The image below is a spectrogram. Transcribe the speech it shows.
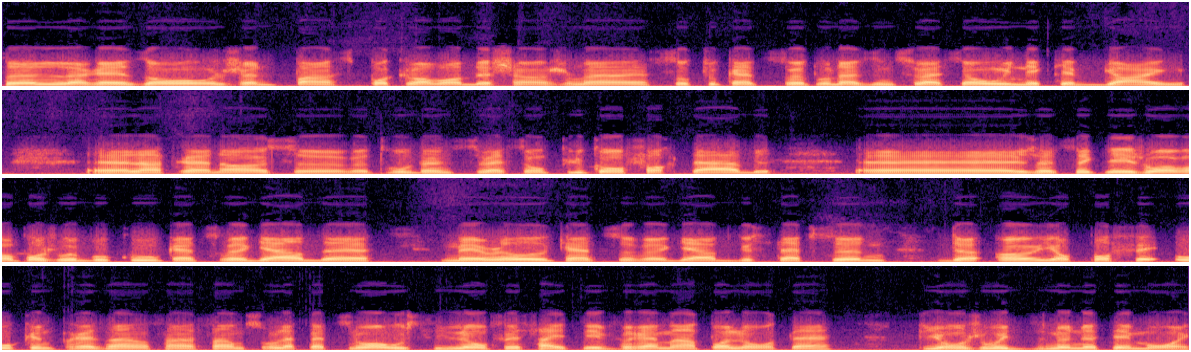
seule raison, je ne pense pas qu'il va y avoir de changement, surtout quand tu te retrouves dans une situation où une équipe gagne. L'entraîneur se retrouve dans une situation plus confortable. Euh, je sais que les joueurs n'ont pas joué beaucoup. Quand tu regardes euh, Merrill, quand tu regardes Gustafsson, de un, ils n'ont pas fait aucune présence ensemble sur la patinoire. S'ils l'ont fait, ça a été vraiment pas longtemps. Puis ils ont joué 10 minutes et moins.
